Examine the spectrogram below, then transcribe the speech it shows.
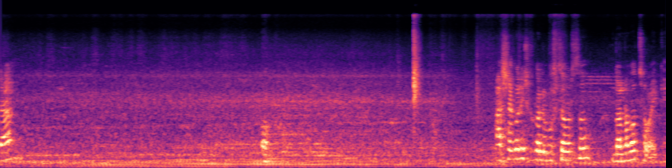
ডান আশা করি সকলে বুঝতে পারছ। ধন্যবাদ সবাইকে।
